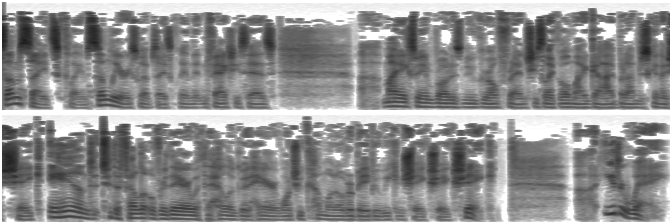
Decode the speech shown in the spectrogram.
some sites claim, some lyrics websites claim that in fact she says, uh, my ex man brought his new girlfriend. She's like, oh my God, but I'm just going to shake. And to the fella over there with the hella good hair, won't you come on over, baby? We can shake, shake, shake. Uh, either way,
